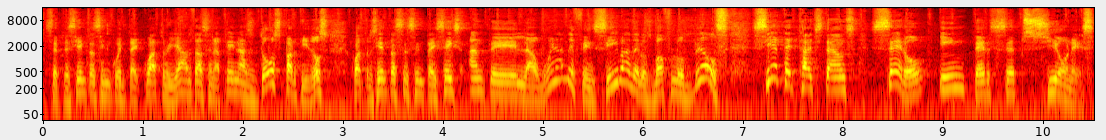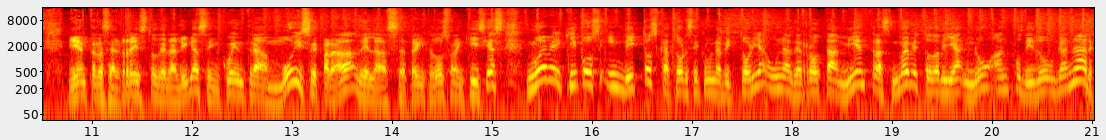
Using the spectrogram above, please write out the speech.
754 yardas en apenas dos partidos, 466 ante la buena defensiva de los Buffalo Bills. Siete touchdowns, cero intercepciones. Mientras el resto de la liga se encuentra muy separada de las 32 franquicias, nueve equipos invictos, 14 con una victoria, una derrota, mientras nueve todavía no han podido ganar.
